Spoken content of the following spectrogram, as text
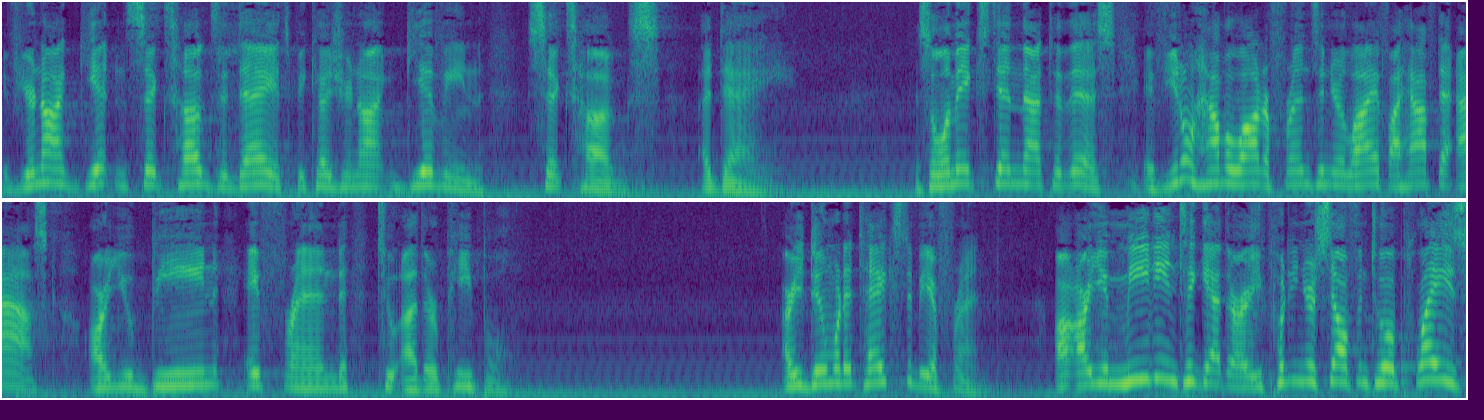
if you're not getting six hugs a day, it's because you're not giving six hugs a day. And so let me extend that to this. If you don't have a lot of friends in your life, I have to ask, are you being a friend to other people? Are you doing what it takes to be a friend? Are, you meeting together? Are you putting yourself into a place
